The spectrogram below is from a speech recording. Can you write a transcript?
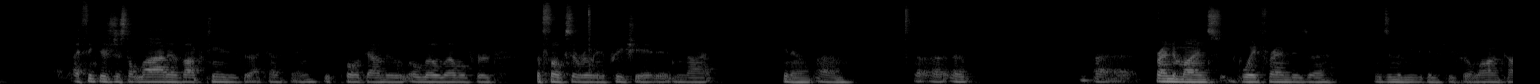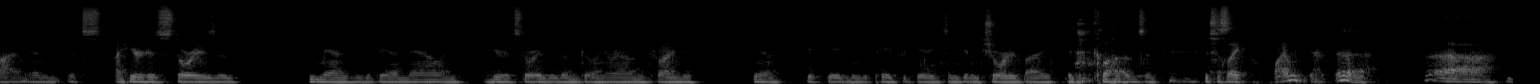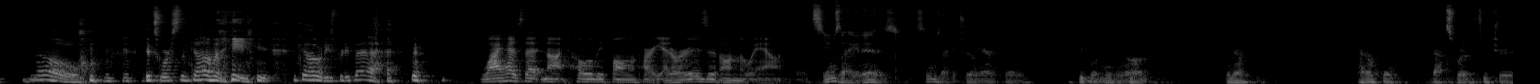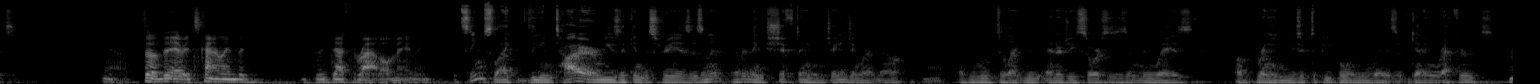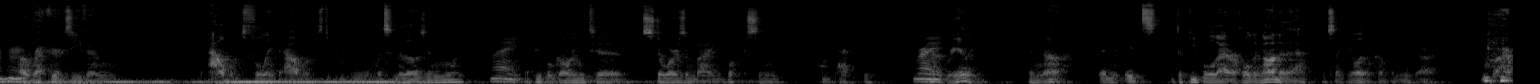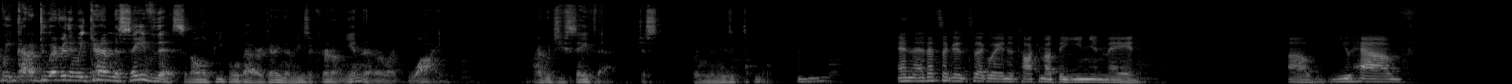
I think there's just a lot of opportunity for that kind of thing. Just pull it down to a low level for the folks that really appreciate it, and not, you know, um, a, a, a friend of mine's boyfriend is a was in the music industry for a long time, and it's I hear his stories of he manages a band now, and I hear his stories of them going around and trying to, you know, get gigs and get paid for gigs and getting shorted by the clubs, and it's just like why would uh, uh, no, it's worse than comedy. Comedy's pretty bad. Why has that not totally fallen apart yet, or is it on the way out? It seems like it is. It seems like it's really antiquated. People are moving on. You know, I don't think that's where the future is. Yeah. So there, it's kind of like the the death rattle, maybe. It seems like the entire music industry is, isn't it? Everything's shifting and changing right now Right. as we move to like new energy sources and new ways of bringing music to people and new ways of getting records. Mhm. Are records even albums, full length albums? Do people even listen to those anymore? Right. Are people going to stores and buying books and compact discs? Right. Not really. They're not. And it's the people that are holding on to that, just like the oil companies are. "Well, we gotta do everything we can to save this. And all the people that are getting their music heard on the internet are like, why? Why would you save that? Just bring the music to people. And that's a good segue into talking about the union made. Uh, you have,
